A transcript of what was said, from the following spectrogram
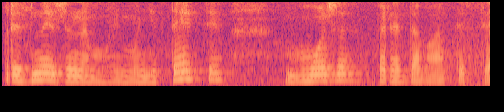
при зниженому імунітеті може передаватися.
